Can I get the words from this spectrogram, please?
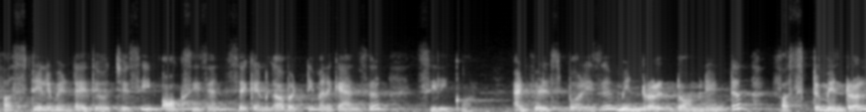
ఫస్ట్ ఎలిమెంట్ అయితే వచ్చేసి ఆక్సిజన్ సెకండ్ కాబట్టి మనకి ఆన్సర్ సిలికాన్ అండ్ ఫెల్స్పార్ ఈజ్ ఎ మినరల్ డామినెంట్ ఫస్ట్ మినరల్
